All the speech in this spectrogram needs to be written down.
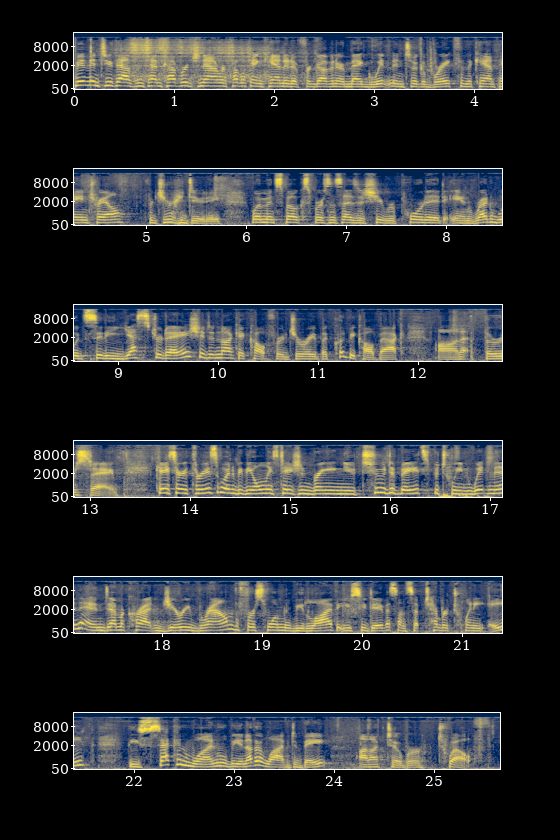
Commitment 2010 coverage now. Republican candidate for governor Meg Whitman took a break from the campaign trail for jury duty. Whitman's spokesperson says as she reported in Redwood City yesterday, she did not get called for a jury but could be called back on Thursday. KCRA 3 is going to be the only station bringing you two debates between Whitman and Democrat Jerry Brown. The first one will be live at UC Davis on September 28th. The second one will be another live debate on October 12th.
